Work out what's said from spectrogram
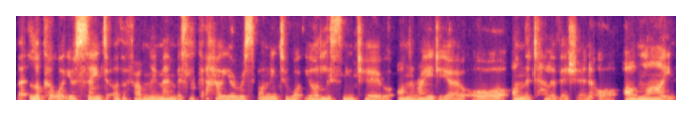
But look at what you're saying to other family members. Look at how you're responding to what you're listening to on the radio or on the television or online,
